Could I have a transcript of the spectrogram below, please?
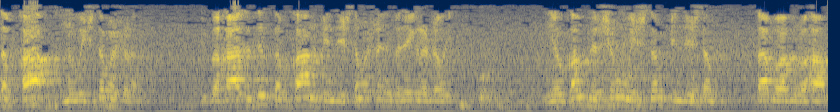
طبقہ نوشتم شلا فی بخاصت طبقان پندشتم شلا فدیگ لڈوی نیو کم در شو وشتم پندشتم۔ تاب عبد الوهاب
